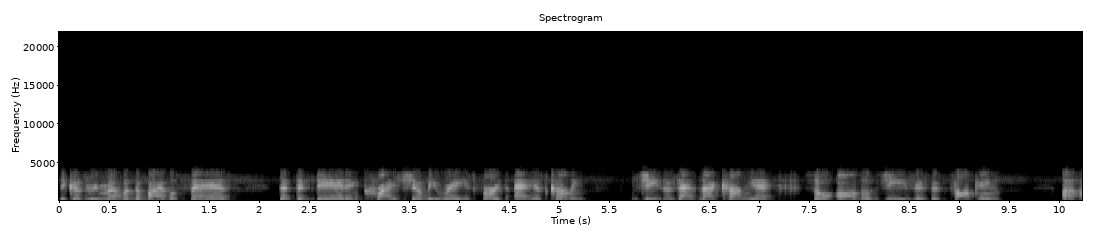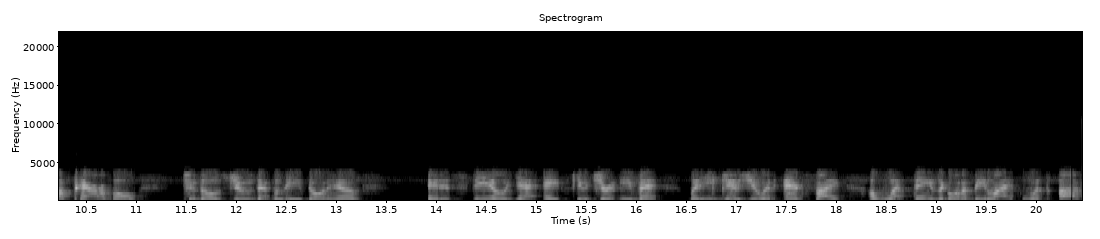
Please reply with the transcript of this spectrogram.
because remember, the Bible says that the dead in Christ shall be raised first at his coming. Jesus has not come yet. So, although Jesus is talking a, a parable to those Jews that believed on him, it is still yet a future event. But he gives you an insight of what things are going to be like with us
